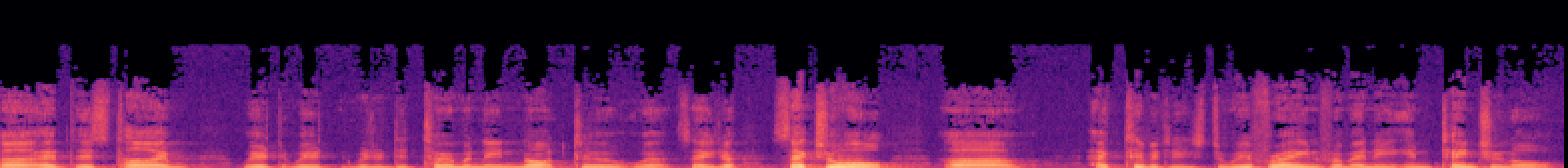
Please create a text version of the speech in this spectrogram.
Uh, at this time, we're, we're, we're, determining not to, say, sexual uh, activities, to refrain from any intentional,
